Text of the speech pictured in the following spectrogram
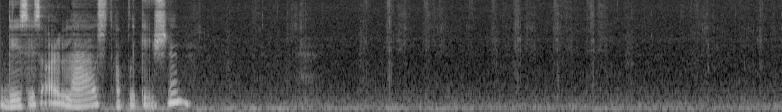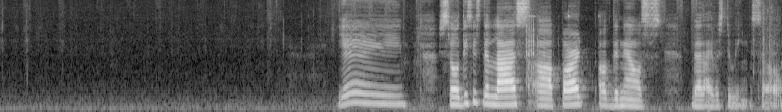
this is our last application Yay! So this is the last uh, part of the nails that I was doing. So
